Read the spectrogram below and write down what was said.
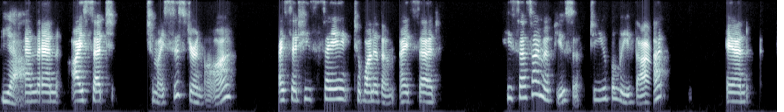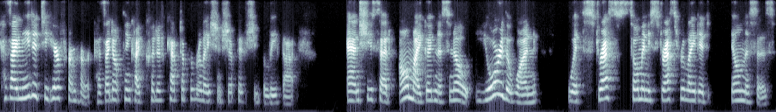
Yeah. And then I said to my sister in law, I said, he's saying to one of them, I said, he says I'm abusive. Do you believe that? And because I needed to hear from her, because I don't think I could have kept up a relationship if she believed that. And she said, Oh my goodness, no, you're the one with stress, so many stress related illnesses.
